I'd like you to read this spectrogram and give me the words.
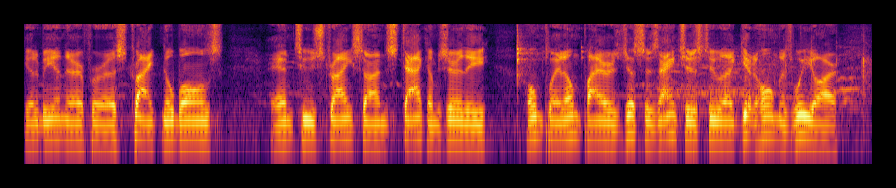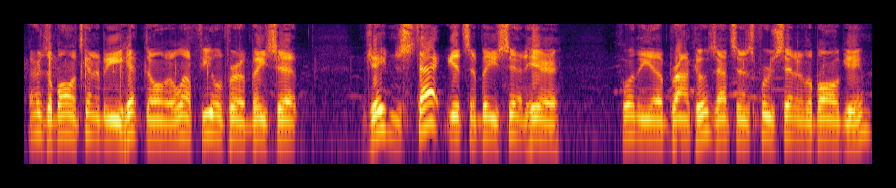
going to be in there for a strike. No balls and two strikes on Stack. I'm sure the home plate umpire is just as anxious to uh, get home as we are. There's a ball that's going to be hit on the left field for a base hit. Jaden Stack gets a base hit here for the uh, Broncos. That's his first hit of the ball game.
